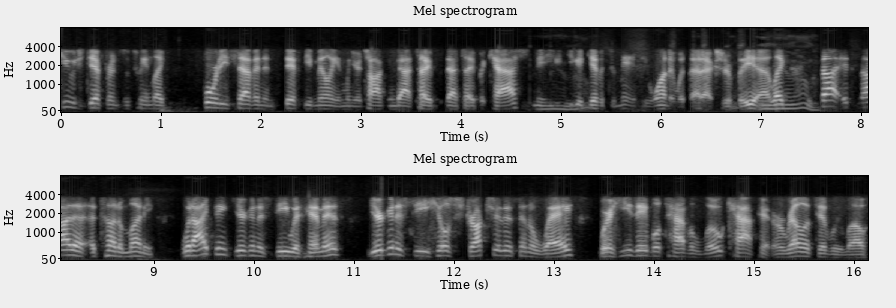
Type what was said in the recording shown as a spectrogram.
huge difference between like 47 and 50 million when you're talking that type that type of cash. I mean, you, you could give it to me if you wanted with that extra, but yeah, like it's not it's not a, a ton of money. What I think you're going to see with him is you're going to see he'll structure this in a way where he's able to have a low cap hit or relatively low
